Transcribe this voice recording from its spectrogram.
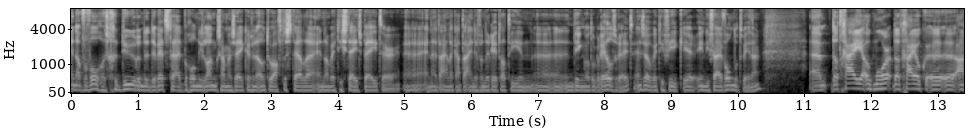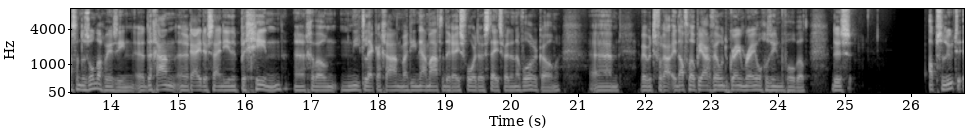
en dan vervolgens gedurende de wedstrijd begon hij langzaam maar zeker zijn auto af te stellen. En dan werd hij steeds beter. Uh, en uiteindelijk aan het einde van de rit had hij een, uh, een ding wat op rails reed. En zo werd hij vier keer in die 500 winnaar. Um, dat ga je ook, moor, dat ga je ook uh, aanstaande zondag weer zien. Er gaan rijders zijn die in het begin gewoon niet lekker gaan. Maar die naarmate de race vorderen steeds verder naar voren komen. Um, we hebben het in de afgelopen jaren veel met Graham Rail gezien bijvoorbeeld. Dus absoluut,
